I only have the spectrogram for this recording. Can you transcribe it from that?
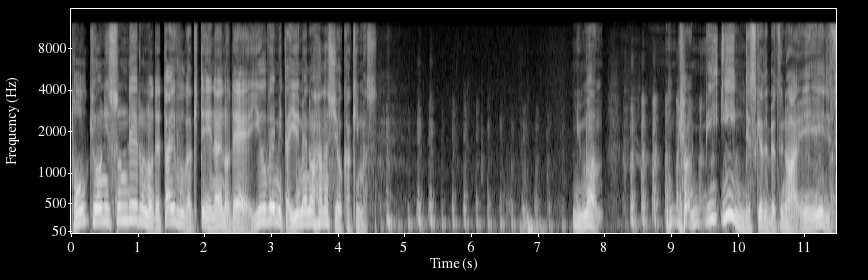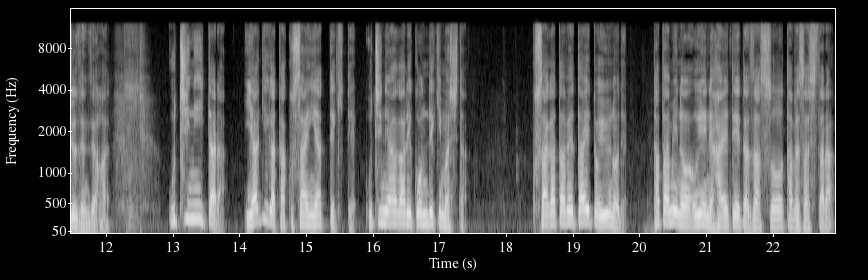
東京に住んでいるので台風が来ていないので夕べ見た夢の話を書きます。まあいいんですけど別に、はい、いいですよ全然。はい。うちにいたらヤギがたくさんやってきてうちに上がり込んできました。草が食べたいというので畳の上に生えていた雑草を食べさせたら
